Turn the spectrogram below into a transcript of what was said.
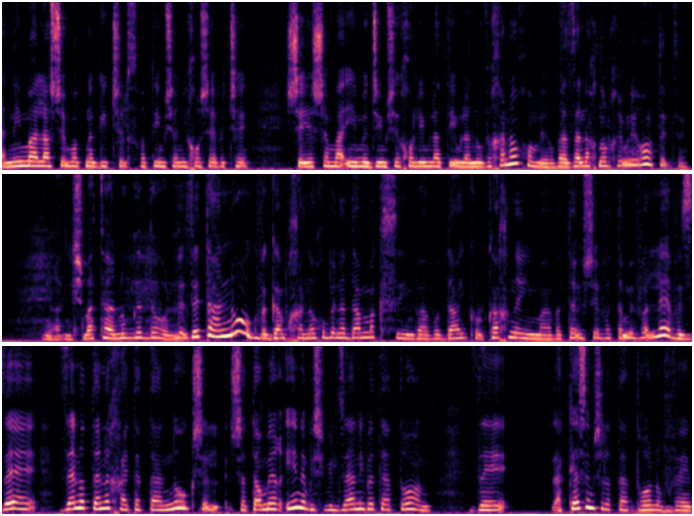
אני מעלה שמות, נגיד, של סרטים שאני חושבת ש, שיש שם אימג'ים שיכולים להתאים לנו, וחנוך אומר, ואז אנחנו הולכים לראות את זה. נראה, נשמע תענוג גדול. וזה תענוג, וגם חנוך הוא בן אדם מקסים, והעבודה היא כל כך נעימה, ואתה יושב ואתה מבלה, וזה נותן לך את התענוג של, שאתה אומר, הנה, בשביל זה אני בתיאטרון. זה, הקסם של התיאטרון עובד.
